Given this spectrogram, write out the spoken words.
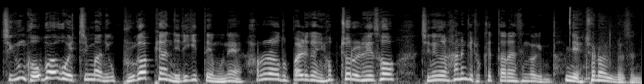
지금 거부하고 있지만 이거 불가피한 일이기 때문에 하루라도 빨리 그냥 협조를 해서 진행을 하는 게 좋겠다는 생각입니다. 네, 천원 변호사님.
